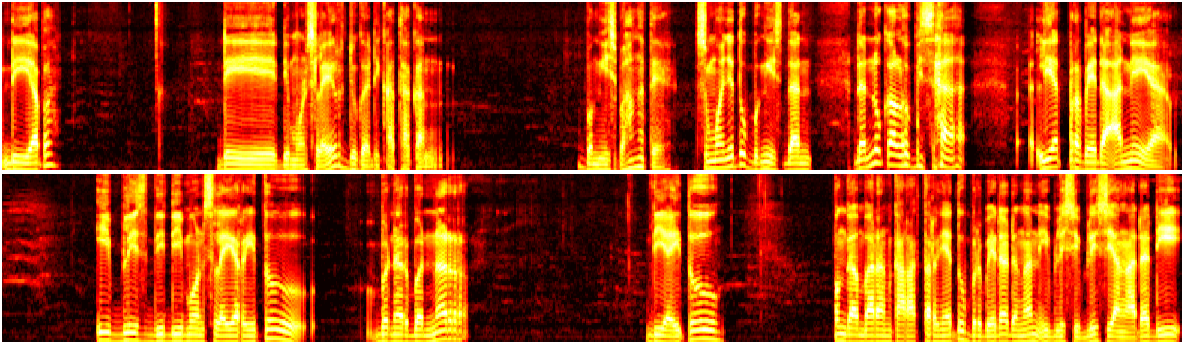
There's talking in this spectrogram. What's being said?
di apa? Di Demon Slayer juga dikatakan bengis banget ya semuanya tuh bengis dan dan lu kalau bisa lihat perbedaannya ya iblis di Demon Slayer itu benar-benar dia itu penggambaran karakternya itu berbeda dengan iblis-iblis yang ada di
